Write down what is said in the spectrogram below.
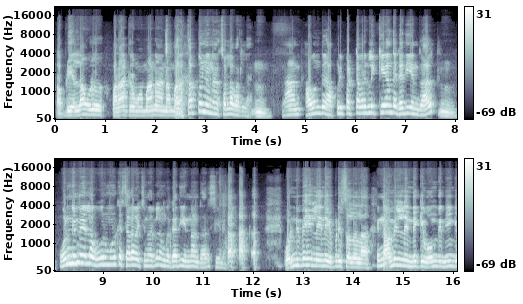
அப்படியெல்லாம் ஒரு பராக்கிரமமான நம்ம தப்புன்னு நான் சொல்ல வரல. ம். நான் அவங்க அப்படிப்பட்டவர்களுக்கே அந்த கதி என்றால் ஒண்ணுமே இல்ல ஊர் முழுக்க செலவு வச்சினவர்கள் உங்க கதி என்னன்றாரு சீமா ஒண்ணுமே இல்லைன்னு எப்படி சொல்லலாம்? தமிழ்ல இன்னைக்கு உங்க நீங்க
